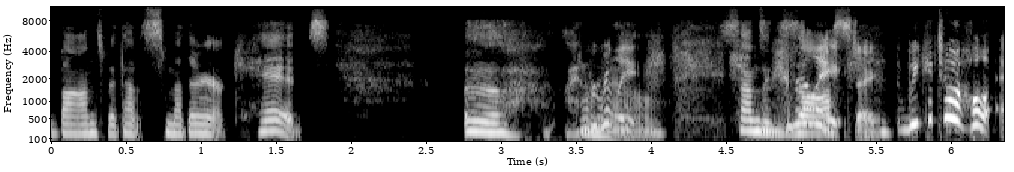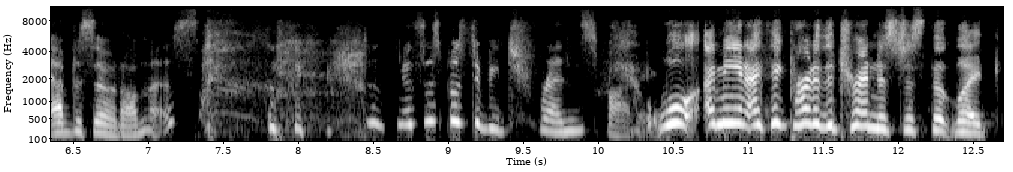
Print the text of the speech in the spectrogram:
bonds without smothering our kids? Ugh, I don't really- know. Sounds we're really- exhausting. we could do a whole episode on this this is supposed to be trend spotting Well, I mean, I think part of the trend is just that, like,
